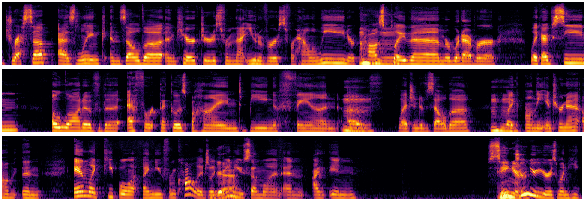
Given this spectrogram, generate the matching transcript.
dress up as Link and Zelda and characters from that universe for Halloween or cosplay mm-hmm. them or whatever. Like I've seen a lot of the effort that goes behind being a fan mm. of Legend of Zelda mm-hmm. like on the internet and and like people I knew from college like yeah. we knew someone and I in senior junior year is when he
